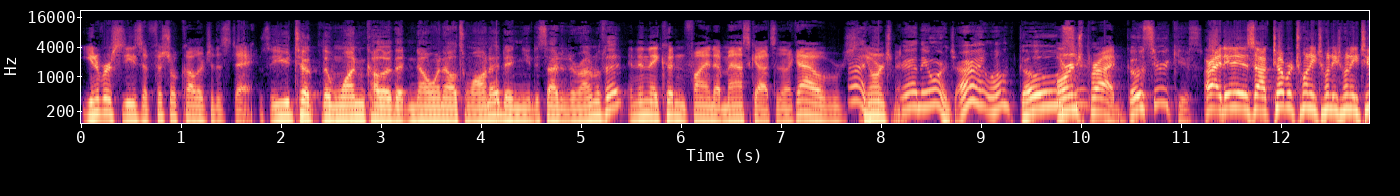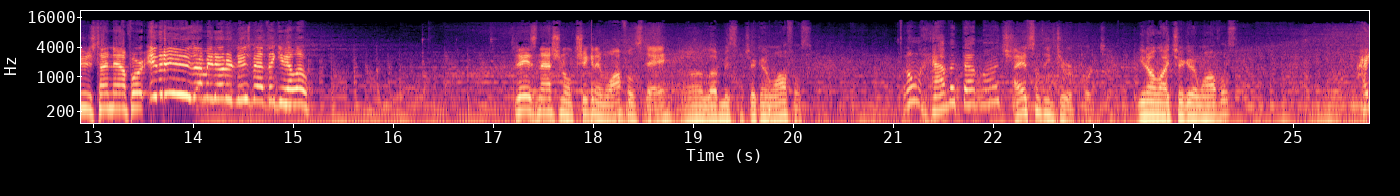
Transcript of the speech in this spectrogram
University's official color to this day. So you took the one color that no one else wanted and you decided to run with it? And then they couldn't find a mascot, so they're like, oh, we're just the Orange Man. Yeah, the orange. All right, well, go Orange Syr- Pride. Go Syracuse. All right, it is October 20, 2022. It's time now for In the News. I'm your Newsman. Thank you. Hello. Today is National Chicken and Waffles Day. Oh, love me some chicken and waffles. I don't have it that much. I have something to report to you. You don't like chicken and waffles? I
